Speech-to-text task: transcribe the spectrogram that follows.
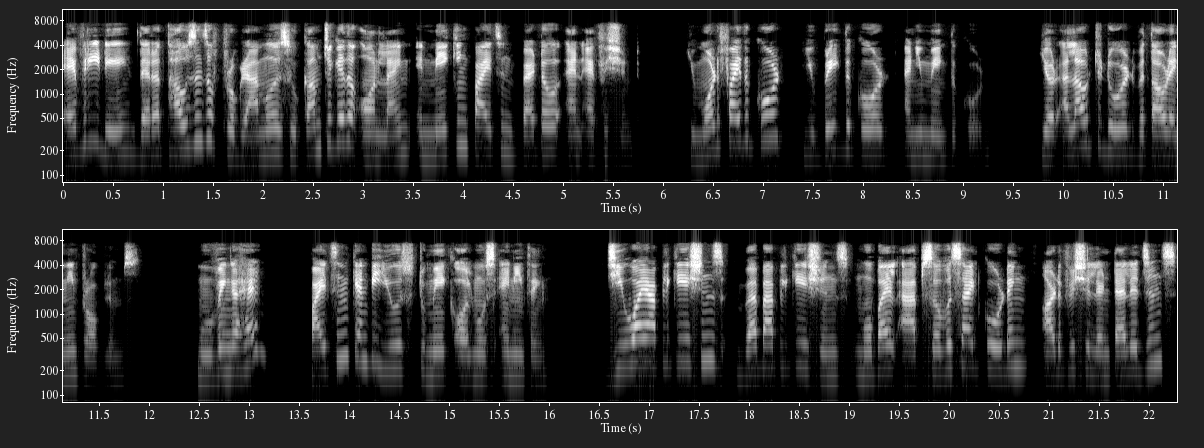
Every day, there are thousands of programmers who come together online in making Python better and efficient. You modify the code, you break the code, and you make the code. You're allowed to do it without any problems. Moving ahead, Python can be used to make almost anything. GUI applications, web applications, mobile app server-side coding, artificial intelligence,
